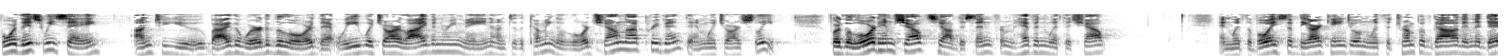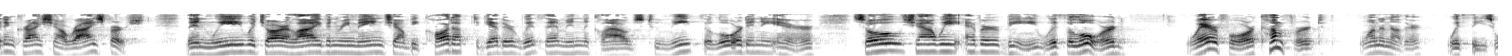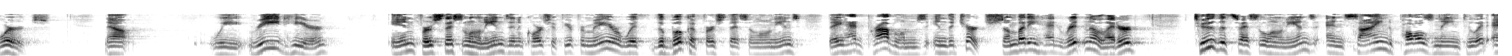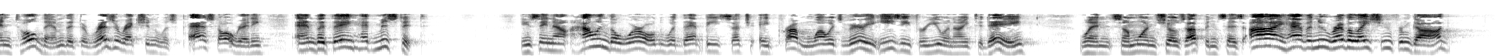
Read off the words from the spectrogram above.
For this we say unto you by the word of the Lord, that we which are alive and remain unto the coming of the Lord shall not prevent them which are asleep. For the Lord himself shall descend from heaven with a shout, and with the voice of the archangel and with the trump of God, and the dead in Christ shall rise first. Then we which are alive and remain shall be caught up together with them in the clouds to meet the Lord in the air. So shall we ever be with the Lord. Wherefore comfort one another with these words. Now, we read here in First Thessalonians. And of course, if you're familiar with the book of First Thessalonians, they had problems in the church. Somebody had written a letter to the Thessalonians and signed Paul's name to it and told them that the resurrection was past already and that they had missed it. You say, now, how in the world would that be such a problem? Well, it's very easy for you and I today when someone shows up and says, I have a new revelation from God,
